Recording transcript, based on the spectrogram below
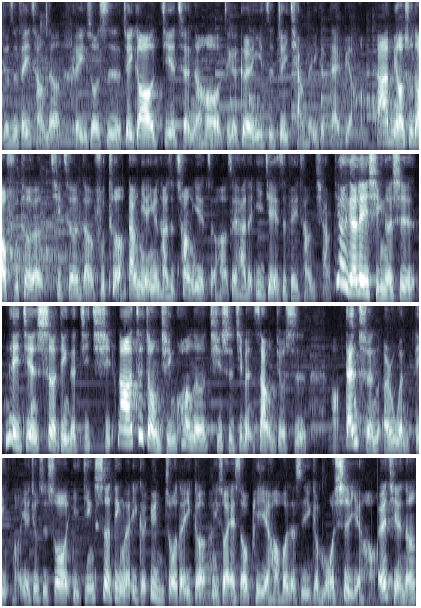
就是非常的可以说是最高阶层，然后这个个人意志最强的一个代表哈。他描述到福特汽车的福特当年，因为他是创业者哈，所以他的意见也是非常强。第二个类型呢是内建设定的机器，那这种情况呢，其实基本上就是。啊，单纯而稳定哈，也就是说，已经设定了一个运作的一个，你说 SOP 也好，或者是一个模式也好，而且呢，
